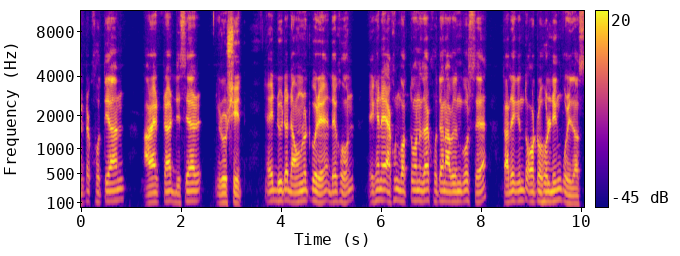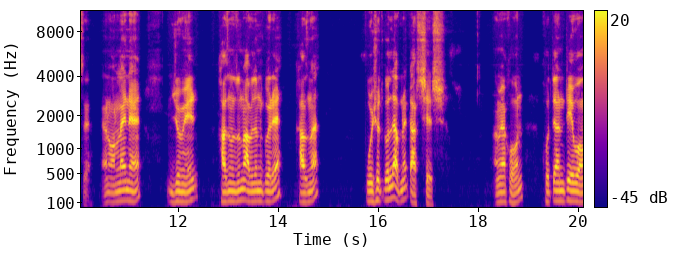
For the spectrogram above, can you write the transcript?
একটা খতিয়ান আর একটা ডিসিআর রসিদ। এই দুইটা ডাউনলোড করে দেখুন, এখানে এখন বর্তমানে যারা খতিয়ান আবেদন করছে, তাদের কিন্তু অটো হোল্ডিং পড়ে যাচ্ছে। এখন অনলাইনে জমির খাজনার জন্য আবেদন করে খাজনা পরিশোধ করলে আপনার কাজ শেষ। আমি এখন খতিয়ানটি এবং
